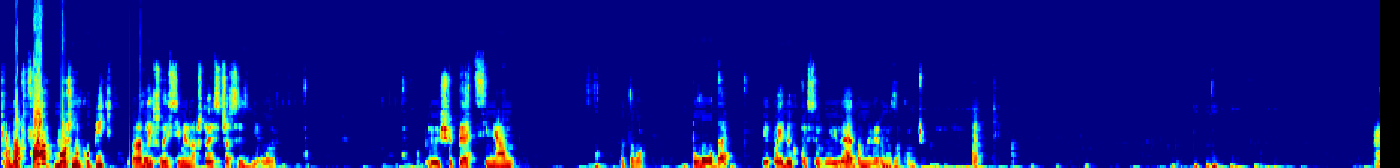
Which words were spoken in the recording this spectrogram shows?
продавца можно купить различные семена, что я сейчас и сделаю. Куплю еще 5 семян этого плода и пойду их посижу. И на этом, наверное, закончу. А,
